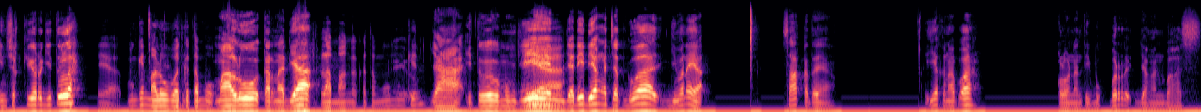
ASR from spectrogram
insecure gitulah Iya, mungkin malu buat ketemu. malu karena dia Lama nggak ketemu mungkin. Ya itu mungkin. Iya. Jadi dia ngechat gua gimana ya? Sak katanya. Iya kenapa? Kalau nanti bukber jangan bahas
